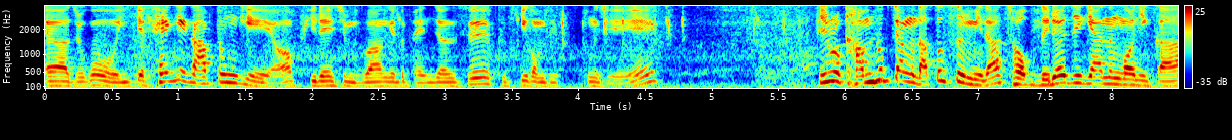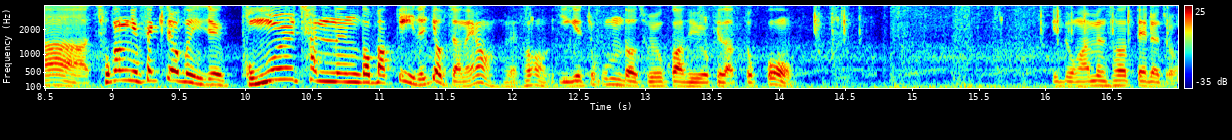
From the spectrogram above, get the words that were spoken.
해가지고 이게 3개가 합동기예요. 비례신 무한궤도 벤전스 극기 검술 폭풍식 일부러 감속장은 놔뒀습니다. 적 느려지게 하는 거니까 초강력 색적은 이제 보물 찾는 것밖에 이득이 없잖아요. 그래서 이게 조금 더 좋을 것 같아서 이렇게 놔뒀고 이동하면서 때려줘.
